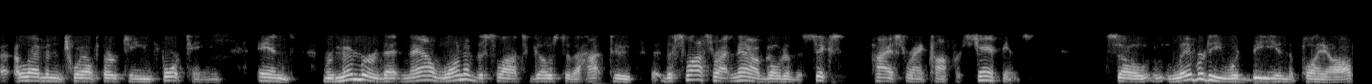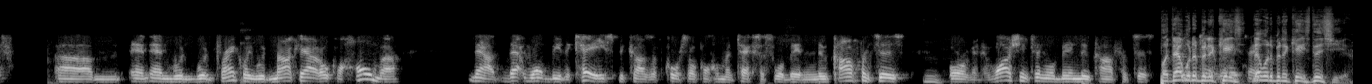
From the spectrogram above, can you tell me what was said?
uh, 11, 12, 13, 14. And remember that now one of the slots goes to the hot to the slots right now go to the six highest ranked conference champions. So Liberty would be in the playoff, um, and and would would frankly would knock out Oklahoma. Now that won't be the case because of course Oklahoma and Texas will be in new conferences. Oregon and Washington will be in new conferences. But that would have been the really case. That would have been the case this year.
